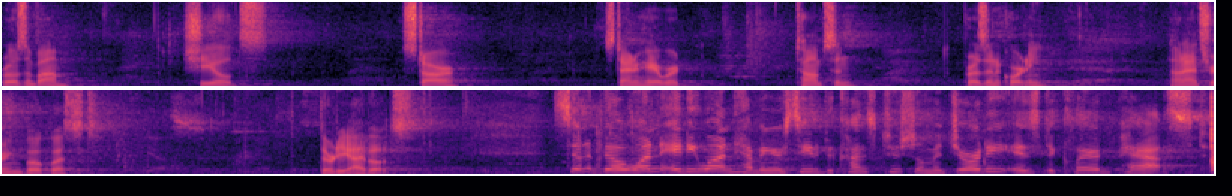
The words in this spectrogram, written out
Rosenblum. Shields. Starr. Steiner Hayward. Thomsen. President Courtney. Not answering. Boquist. 30 aye votes. Senate Bill 181, having received a constitutional majority, is declared passed.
